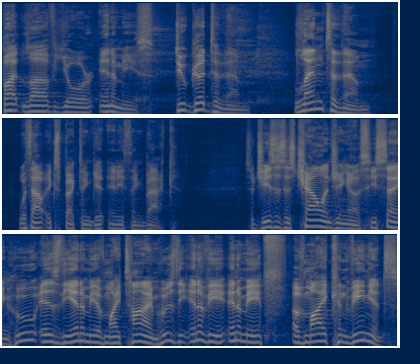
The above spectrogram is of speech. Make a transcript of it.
But love your enemies, do good to them, lend to them without expecting to get anything back. So Jesus is challenging us. He's saying, Who is the enemy of my time? Who's the enemy, enemy of my convenience?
